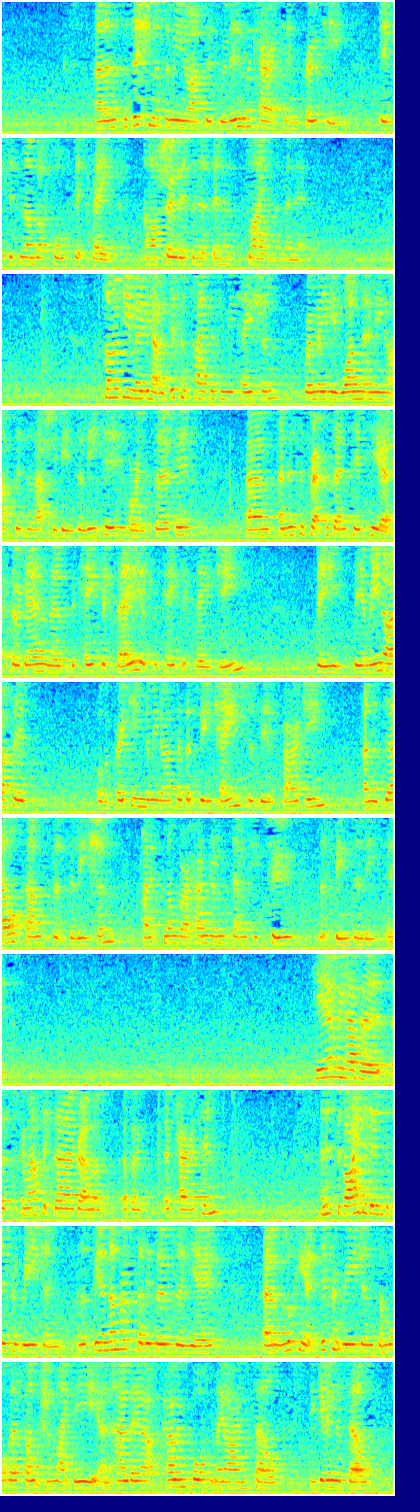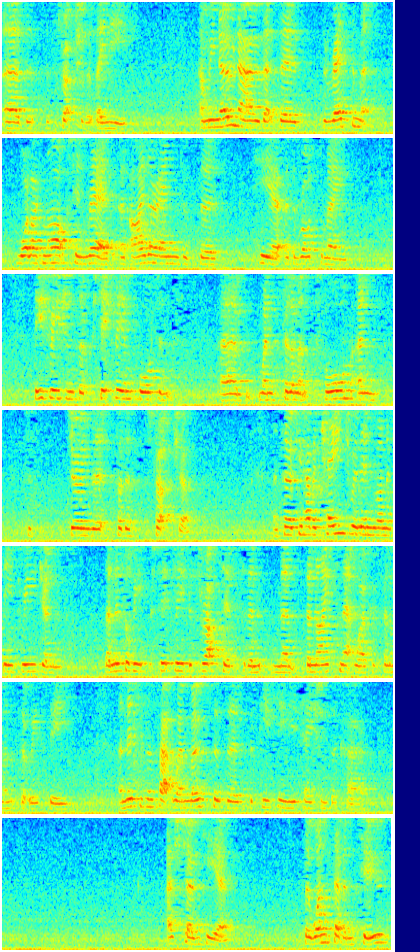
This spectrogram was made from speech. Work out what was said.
And then the position of the amino acid within the keratin protein is, is number 468. And I'll show this in a, in a slide in a minute. Some of you maybe have a different type of mutation where maybe one amino acid has actually been deleted or inserted. Um, and this is represented here. So again, the, the K6A is the K6A gene. The, the amino acid, or the protein amino acid that's been changed is the asparagine. And the DEL stands for deletion, and it's number 172 that's been deleted. Here we have a, a schematic diagram of, of a, a, keratin, and it's divided into different regions. And there's been a number of studies over the years um, looking at different regions and what their function might be, and how they are, how important they are in cells, in giving the cells uh, the, the, structure that they need. And we know now that the the red, what I've marked in red at either end of the here at the rod domain, these regions are particularly important um, when filaments form and to, during the, for the structure. And so if you have a change within one of these regions, then this will be particularly disruptive to the, the nice network of filaments that we see. And this is in fact where most of the, the PC mutations occur, as shown here. So 172,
